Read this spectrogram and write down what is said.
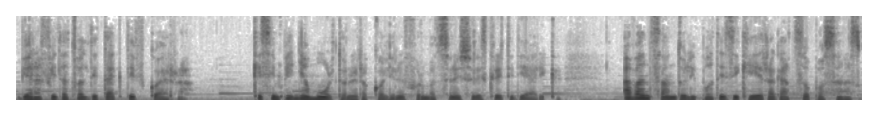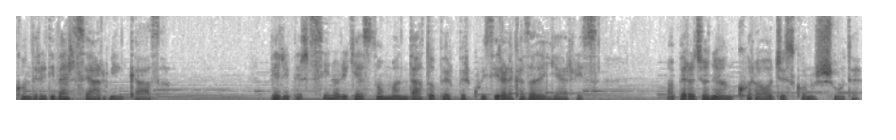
viene affidato al detective Guerra, che si impegna molto nel raccogliere informazioni sugli scritti di Eric avanzando l'ipotesi che il ragazzo possa nascondere diverse armi in casa. Viene persino richiesto un mandato per perquisire la casa degli Harris, ma per ragioni ancora oggi sconosciute,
